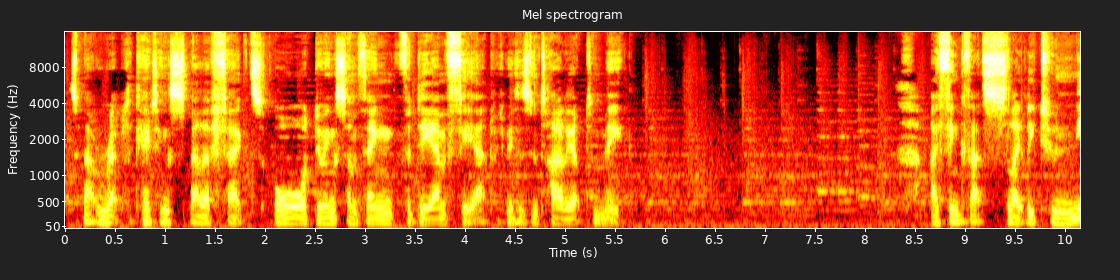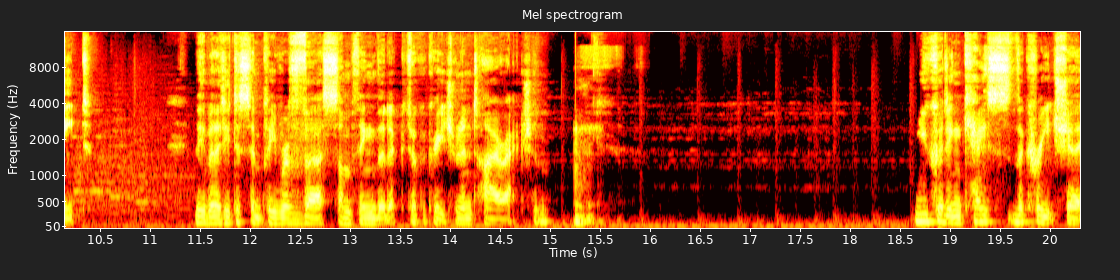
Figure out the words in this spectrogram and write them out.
It's about replicating spell effects or doing something for DM fiat, which means it's entirely up to me. I think that's slightly too neat. The ability to simply reverse something that took a creature an entire action. You could encase the creature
